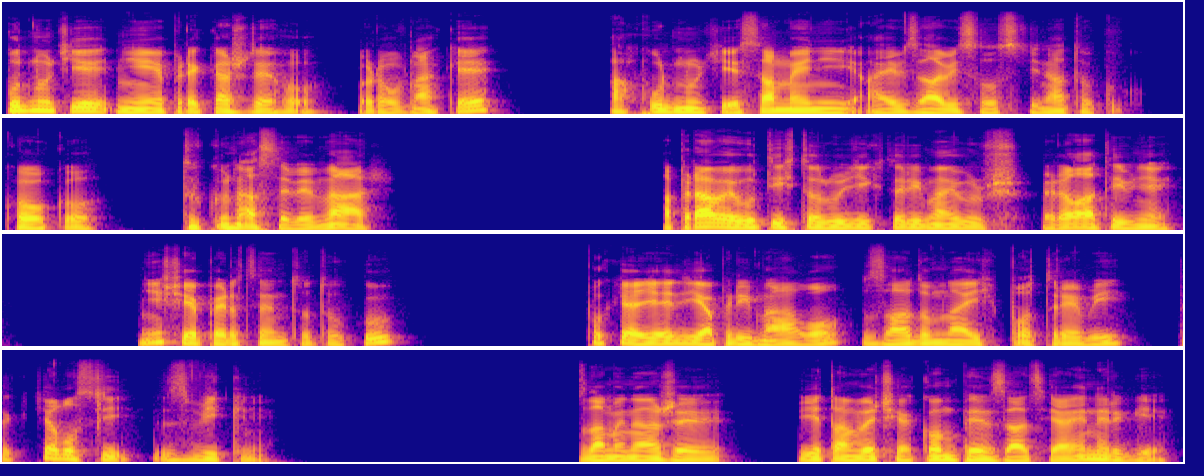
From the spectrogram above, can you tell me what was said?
Chudnutie nie je pre každého rovnaké a chudnutie sa mení aj v závislosti na to, koľko tuku na sebe máš. A práve u týchto ľudí, ktorí majú už relatívne nižšie percento tuku, pokiaľ jedia primálo vzhľadom na ich potreby, tak telo si zvykne. Znamená, že je tam väčšia kompenzácia energie.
